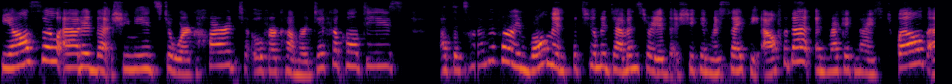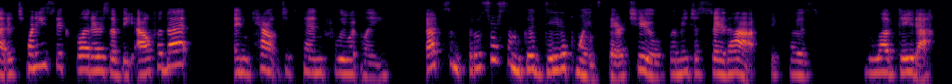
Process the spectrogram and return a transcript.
He also added that she needs to work hard to overcome her difficulties. At the time of her enrollment, Fatuma demonstrated that she can recite the alphabet and recognize 12 out of 26 letters of the alphabet and count to 10 fluently. That's some, those are some good data points there too. Let me just say that because we love data.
